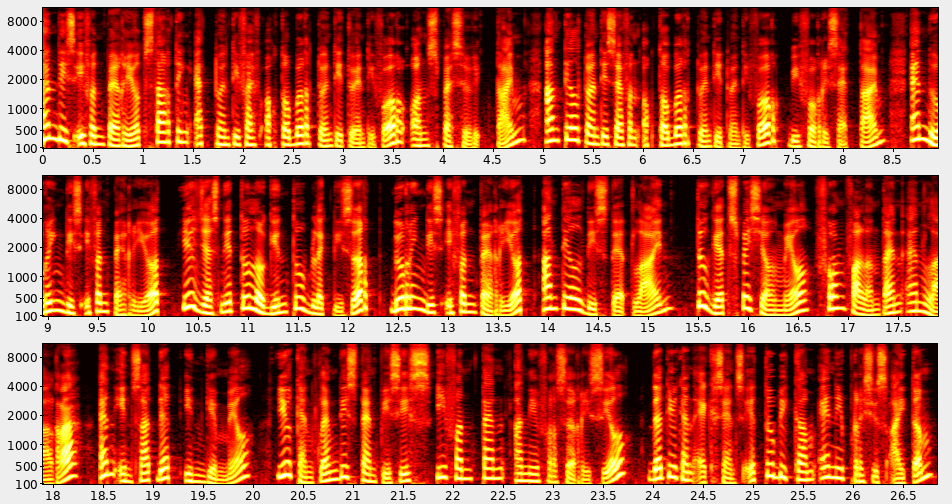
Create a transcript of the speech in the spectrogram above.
and this event period starting at 25 October 2024 on specific time until 27 October 2024 before reset time, and during this event period, you just need to log in to Black Desert during this event period until this deadline to get special mail from Valentine and Lara, and inside that in-game mail, you can claim this 10 pieces even 10 anniversary seal that you can exchange it to become any precious item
